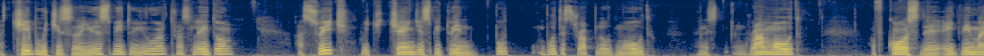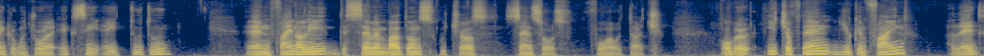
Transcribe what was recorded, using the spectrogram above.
a chip which is a USB to UART translator, a switch which changes between boot, bootstrap load mode and run mode, of course the 8-bit microcontroller XC822, and finally the 7 buttons which are sensors for our touch. Over each of them you can find a LED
